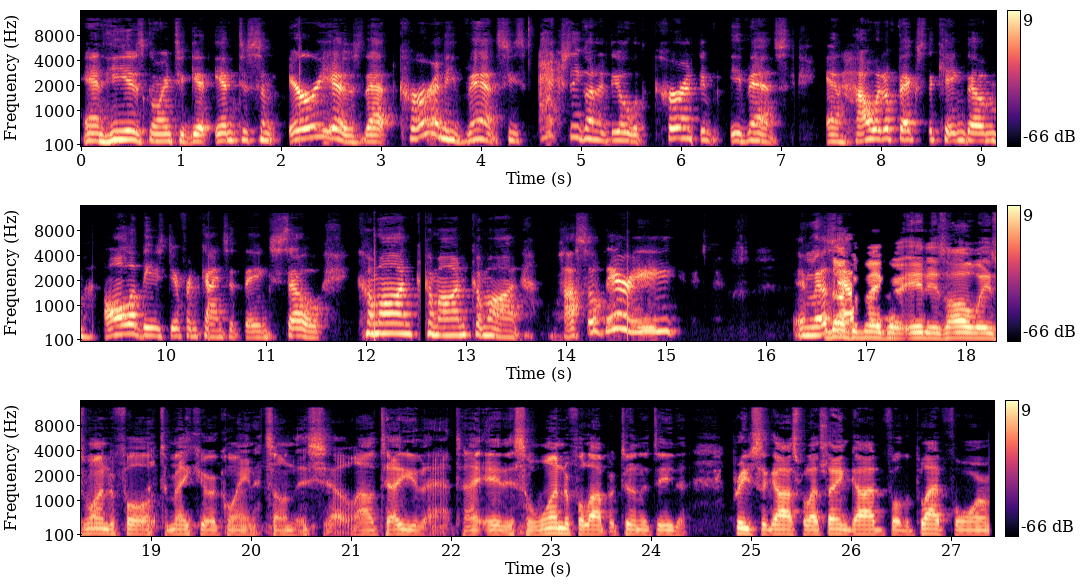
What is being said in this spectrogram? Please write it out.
And he is going to get into some areas that current events, he's actually going to deal with current events and how it affects the kingdom, all of these different kinds of things. So come on, come on, come on. Apostle Barry. Dr. Baker, it is always wonderful to make your acquaintance on this show. I'll tell you that. It is a wonderful opportunity to preach the gospel. I thank God for the platform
